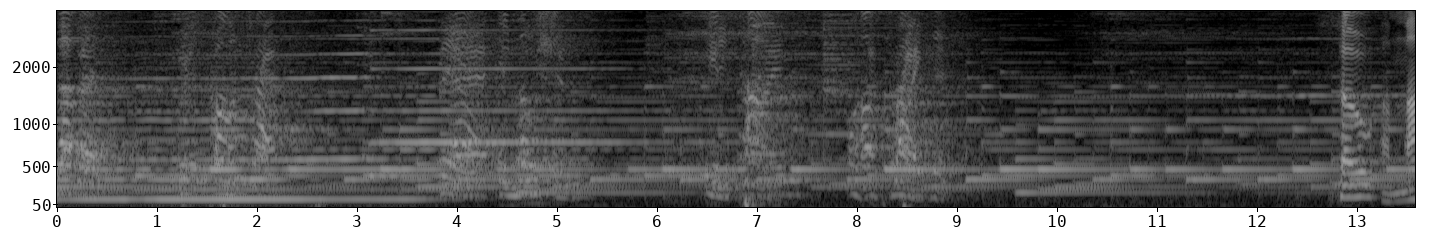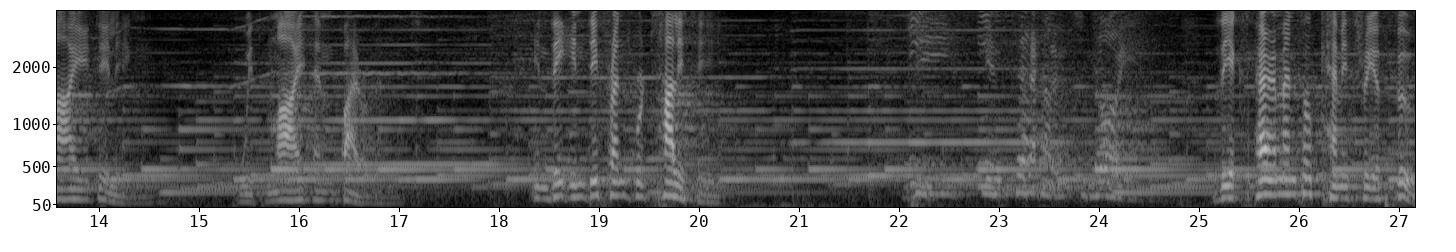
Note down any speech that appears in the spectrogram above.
lovers contrast their emotions in times of crisis. So am I dealing with my environment. In the indifferent brutality, The incessant noise, the experimental chemistry of food,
